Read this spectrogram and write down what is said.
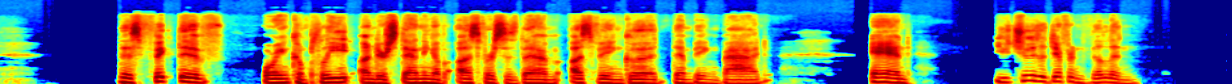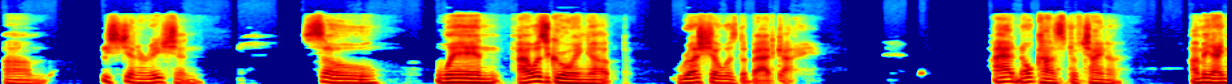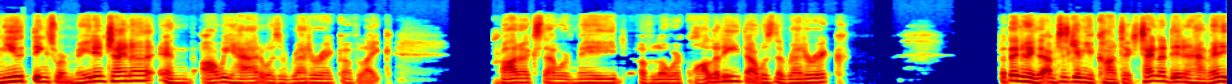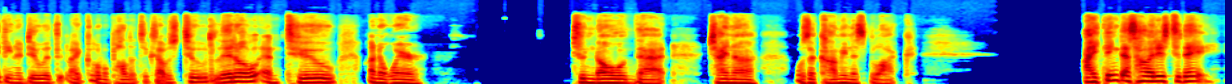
this fictive or incomplete understanding of us versus them, us being good, them being bad, and you choose a different villain um, each generation. So when I was growing up, Russia was the bad guy. I had no concept of China. I mean, I knew things were made in China, and all we had was a rhetoric of like products that were made of lower quality. That was the rhetoric. But anyway, I'm just giving you context. China didn't have anything to do with like global politics. I was too little and too unaware to know that China was a communist bloc. I think that's how it is today.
